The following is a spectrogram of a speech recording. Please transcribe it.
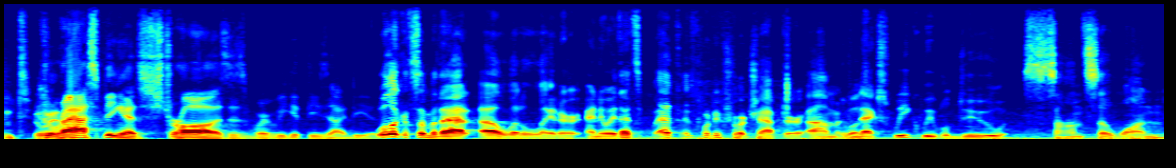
it. Grasping at straws is where we get these ideas. We'll look at some of that a little later. Anyway, that's that's, that's a pretty short chapter. Um, next week we will do Sansa one.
